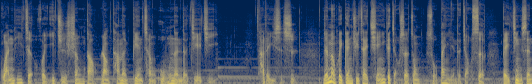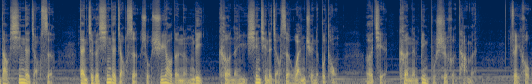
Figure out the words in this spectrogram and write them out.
管理者会一直升到让他们变成无能的阶级。他的意思是，人们会根据在前一个角色中所扮演的角色被晋升到新的角色，但这个新的角色所需要的能力可能与先前的角色完全的不同，而且可能并不适合他们。最后，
